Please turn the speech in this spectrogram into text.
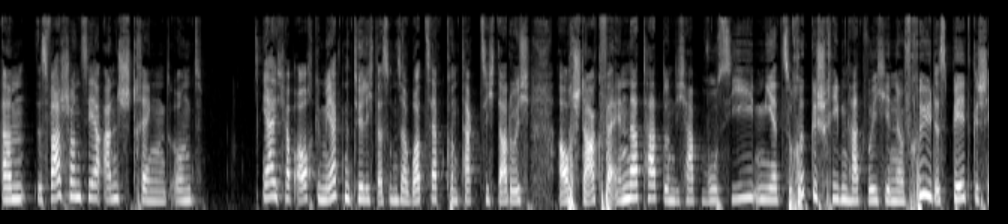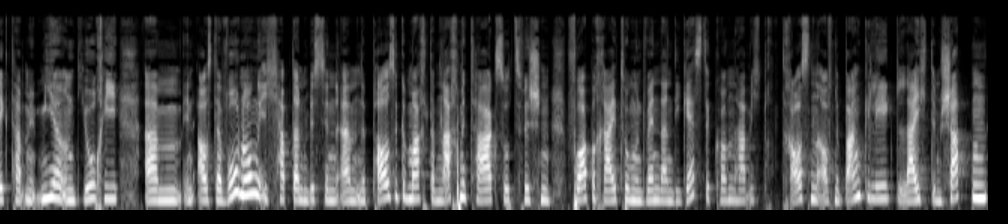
Ähm, es war schon sehr anstrengend und ja, ich habe auch gemerkt natürlich, dass unser WhatsApp-Kontakt sich dadurch auch stark verändert hat. Und ich habe, wo sie mir zurückgeschrieben hat, wo ich in der Früh das Bild geschickt habe mit mir und Jori ähm, in, aus der Wohnung. Ich habe dann ein bisschen ähm, eine Pause gemacht am Nachmittag, so zwischen Vorbereitung und wenn dann die Gäste kommen, habe ich draußen auf eine Bank gelegt, leicht im Schatten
